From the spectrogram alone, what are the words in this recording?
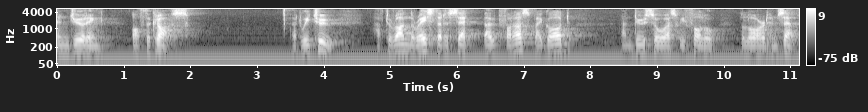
enduring of the cross. That we too have to run the race that is set out for us by God and do so as we follow the Lord Himself.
